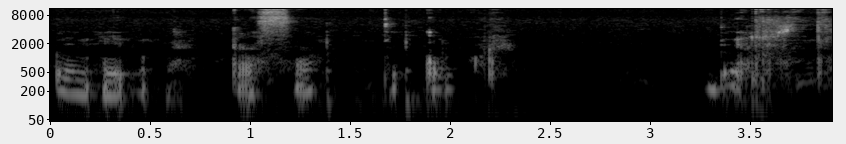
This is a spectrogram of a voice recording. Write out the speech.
Poner una casa de color verde.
